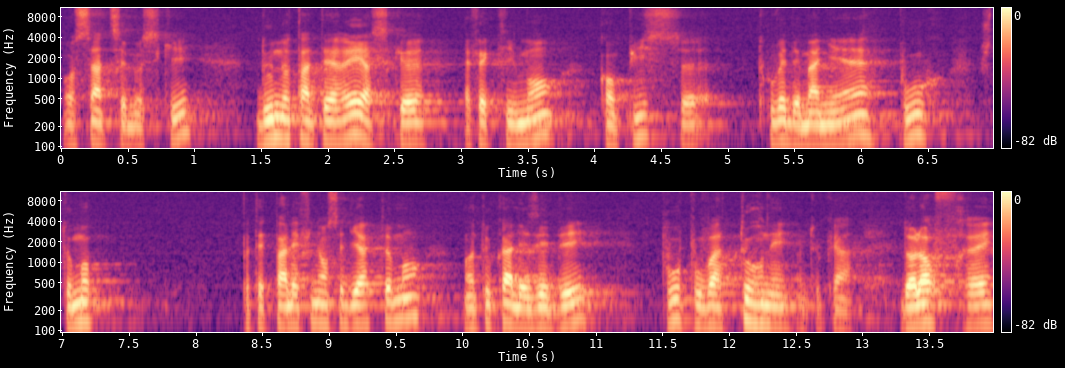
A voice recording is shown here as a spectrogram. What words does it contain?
au sein de ces mosquées, d'où notre intérêt à ce que, effectivement, qu'on puisse trouver des manières pour justement peut-être pas les financer directement, mais en tout cas les aider pour pouvoir tourner, en tout cas, dans leurs frais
